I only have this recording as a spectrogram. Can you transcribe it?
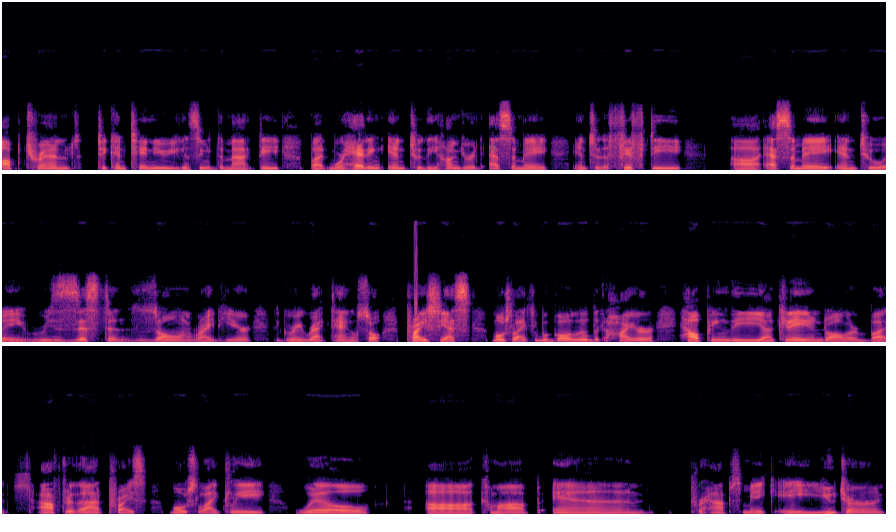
uptrend to continue. You can see with the MACD, but we're heading into the 100 SMA, into the 50 uh, SMA into a resistance zone right here, the gray rectangle. So price, yes, most likely will go a little bit higher, helping the uh, Canadian dollar. But after that, price most likely will uh, come up and perhaps make a U-turn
